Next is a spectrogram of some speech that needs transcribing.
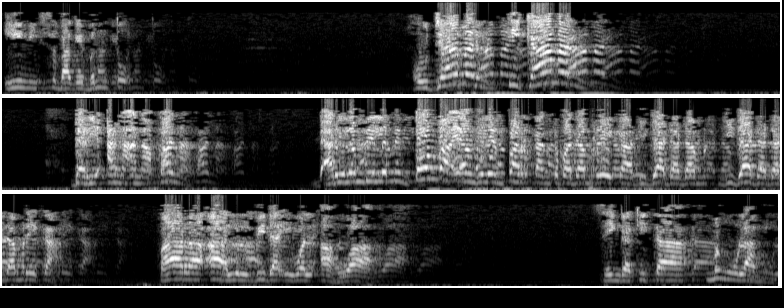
ini sebagai bentuk hujaman, tikaman dari anak-anak panah. Dari lembing-lembing tombak yang dilemparkan kepada mereka di dada di dada dada mereka. Para ahlul bid'ah wal ahwa. Sehingga kita mengulangi.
